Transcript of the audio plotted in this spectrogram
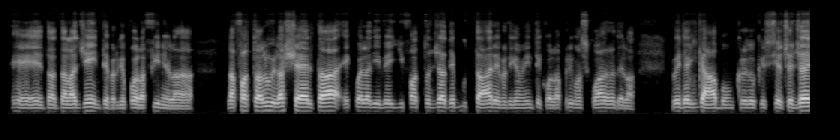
è da, dalla gente, perché poi alla fine la, l'ha fatta lui la scelta, è quella di avergli fatto già debuttare praticamente con la prima squadra della, lui del Gabon, credo che sia, cioè già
